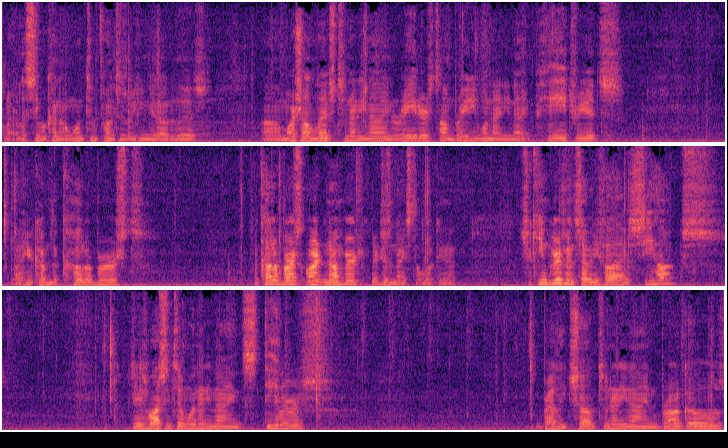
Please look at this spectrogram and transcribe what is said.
All right, let's see what kind of one-two punches we can get out of this. Uh, Marshawn Lynch, 299 Raiders. Tom Brady, 199 Patriots. Uh, here come the color bursts. The color bursts aren't numbered. They're just nice to look at. Shaquem Griffin, 75 Seahawks. James Washington, 199 Steelers. Bradley Chubb, 299 Broncos.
